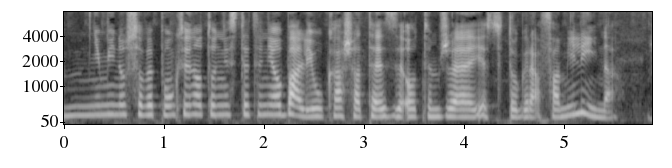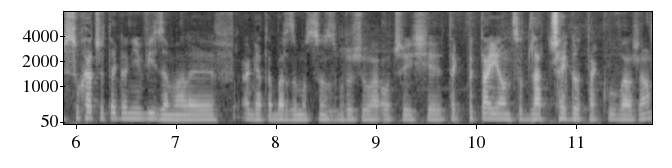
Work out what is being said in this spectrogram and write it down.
mm, nie minusowe punkty, no to niestety nie obali Łukasza tezy o tym, że jest to gra familijna. Słuchacze tego nie widzą, ale Agata bardzo mocno zmrużyła oczy i się tak pytająco, dlaczego tak uważam.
